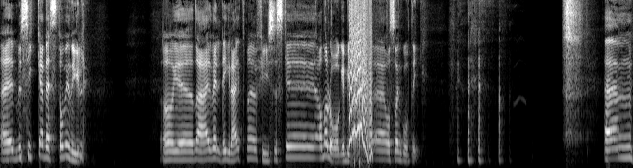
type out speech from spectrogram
Eh, musikk er best på vinyl. Og eh, det er veldig greit med fysiske, analoge bilder. Det er også en god ting. Um,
